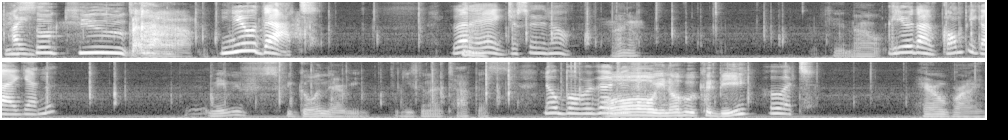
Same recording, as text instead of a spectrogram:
He's I so cute. knew that. You got an hmm. egg, just so you know. I know. Okay, now You hear that grumpy guy again? maybe we go in there, we he's gonna attack us. No, but we're gonna Oh, you know who it could be? do what? Herobrine.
